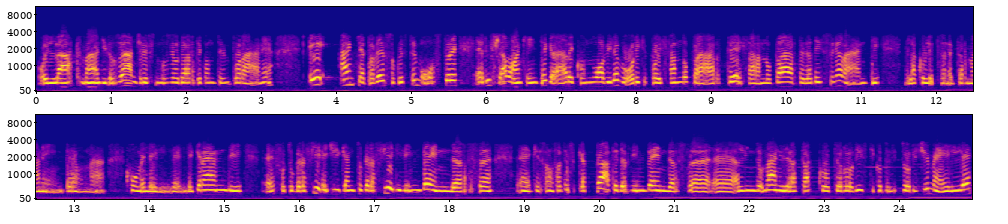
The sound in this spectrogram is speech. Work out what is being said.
o il LACMA di Los Angeles, il Museo d'arte contemporanea, e anche attraverso queste mostre eh, riusciamo anche a integrare con nuovi lavori che poi fanno parte e saranno parte da adesso in avanti della collezione permanente, una, come le, le, le grandi eh, fotografie, le gigantografie di Wim Wenders eh, che sono state scattate da Wim Wenders eh, all'indomani dell'attacco terroristico delle Torri Gemelle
